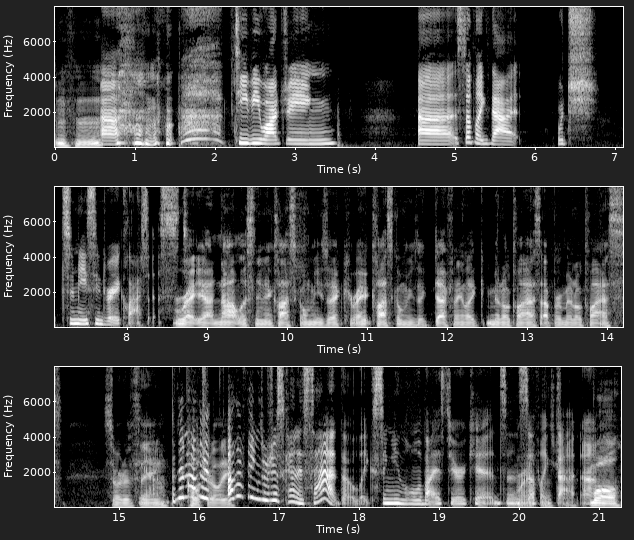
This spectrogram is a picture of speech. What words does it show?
Mm-hmm. TV watching, uh, stuff like that, which to me seemed very classist. Right, yeah, not listening to classical music, right? Classical music definitely like middle class, upper middle class sort of thing But then culturally. Other, other things were just kind of sad though, like singing lullabies to your kids and Right, stuff like that. Um, well,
